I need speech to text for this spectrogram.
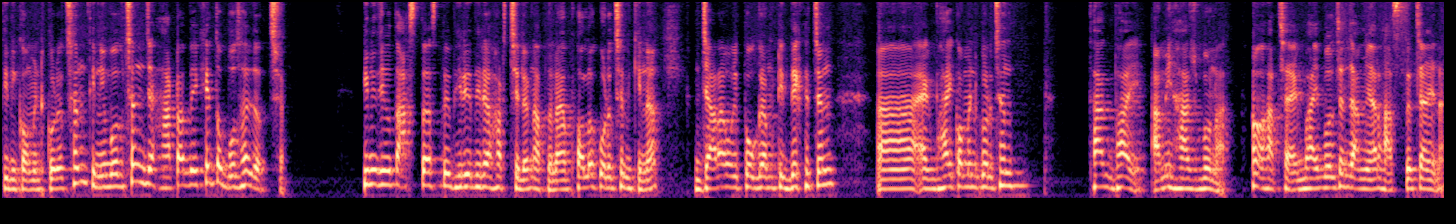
তিনি কমেন্ট করেছেন। তিনি বলছেন যে, হাঁটা দেখে তো বোঝা যাচ্ছে। তিনি যেহেতু আস্তে আস্তে ধীরে ধীরে হাঁটছিলেন, আপনারা ফলো করেছেন কিনা, যারা ওই প্রোগ্রামটি দেখেছেন এক ভাই কমেন্ট করেছেন থাক ভাই, আমি হাসবো না। আচ্ছা এক ভাই বলছেন যে আমি আর হাসতে চাই না।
